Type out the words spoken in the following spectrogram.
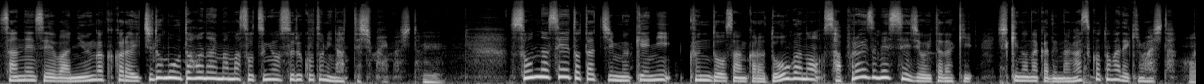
3年生は入学から一度も歌わないまま卒業することになってしまいました。うんそんな生徒たち向けに工藤さんから動画のサプライズメッセージをいただき式の中で流すことができました。は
